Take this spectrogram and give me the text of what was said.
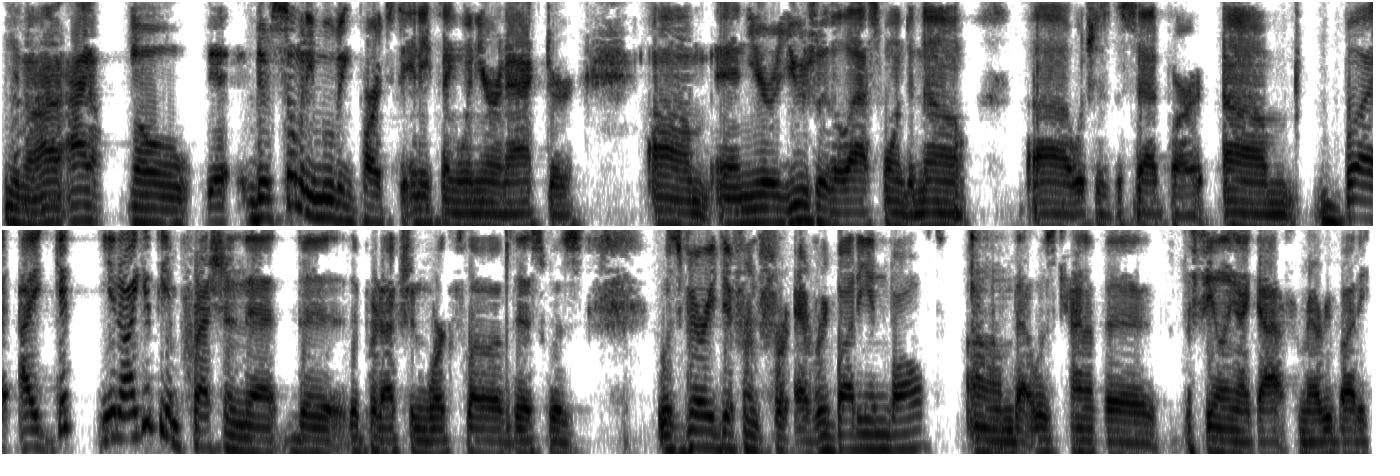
you know, I, I don't know. There's so many moving parts to anything when you're an actor, um, and you're usually the last one to know, uh, which is the sad part. Um, but I get, you know, I get the impression that the the production workflow of this was was very different for everybody involved. Um, that was kind of the the feeling I got from everybody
